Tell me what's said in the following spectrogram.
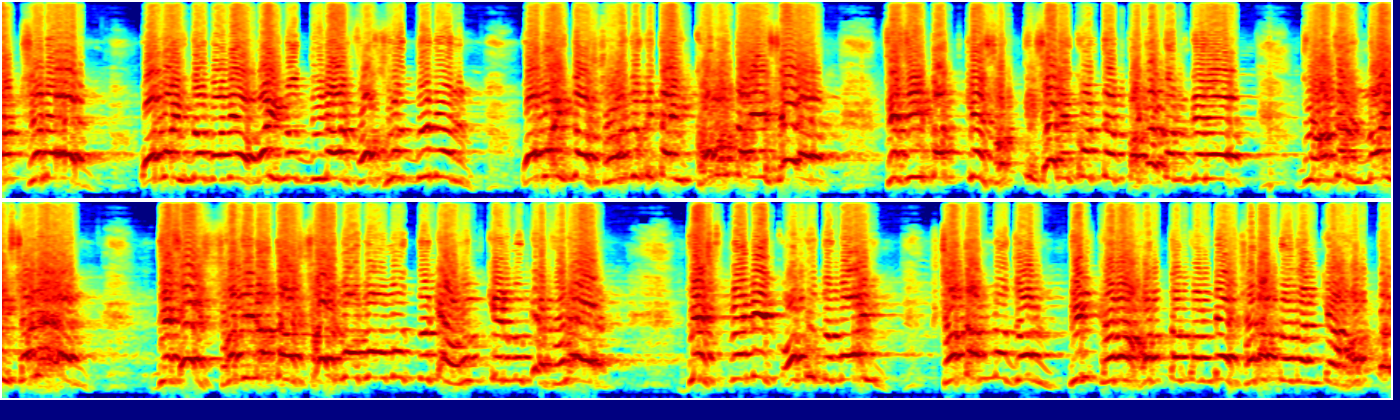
আট সালের অবৈধভাবে মঈনুদ্দিন আর ফখরুদ্দিনের অবৈধ সহযোগিতায় ক্ষমতায় এসে ফেসিবাদকে শক্তিশালী করতে পাঠাতন করে দুই হাজার নয় সালে দেশের স্বাধীনতা সার্বভৌমত্বকে হুমকির মুখে ফেলে দেশপ্রেমিক অকুতময় সাতান্ন জন পিলখানা হত্যাকাণ্ডে সেনাপ্রধানকে হত্যা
